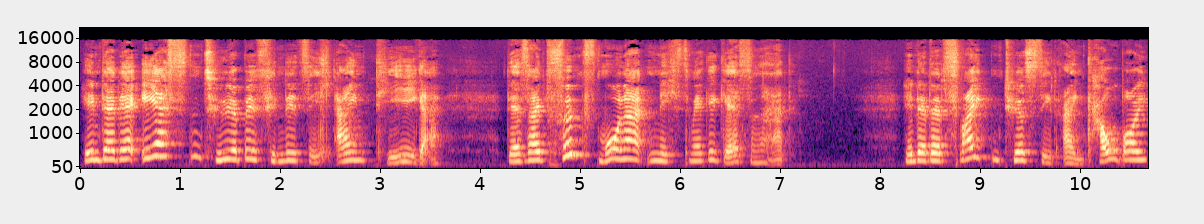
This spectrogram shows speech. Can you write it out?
Hinter der ersten Tür befindet sich ein Tiger, der seit fünf Monaten nichts mehr gegessen hat. Hinter der zweiten Tür steht ein Cowboy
